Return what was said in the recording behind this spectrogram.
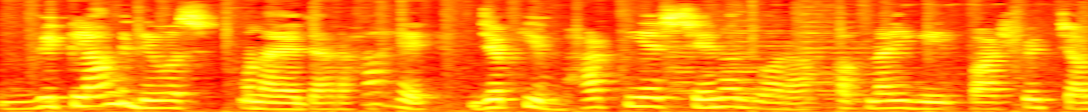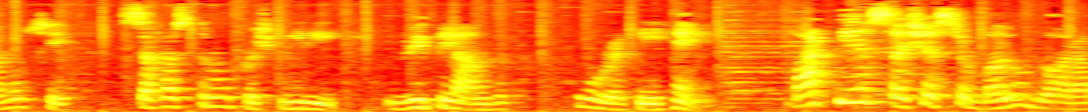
وکلانگ دیوس منایا جا رہا ہے، جبکہ بھارتی سینا دوارا اپنائی گئی پاشوک چالوں سے سہستروں کشمیری وکلانگ ہو رہے ہیں۔ بھارتی سشستر بلوں دوارا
